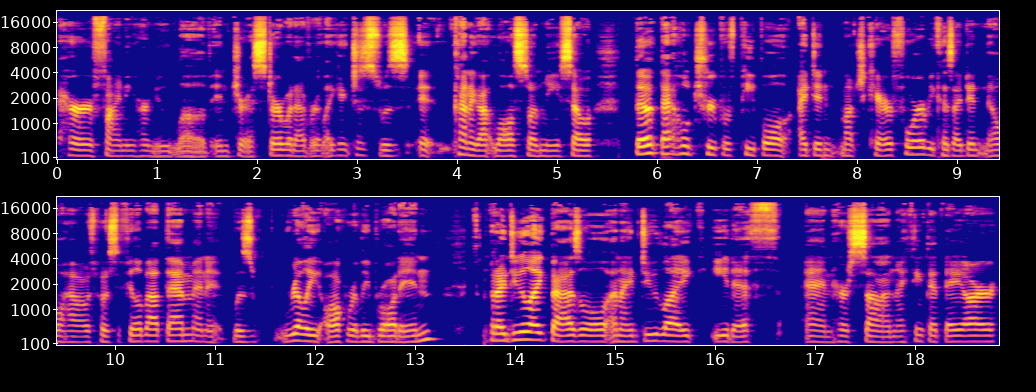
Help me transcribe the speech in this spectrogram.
her finding her new love interest or whatever like it just was it kind of got lost on me so the, that whole troop of people i didn't much care for because i didn't know how i was supposed to feel about them and it was really awkwardly brought in but I do like Basil and I do like Edith and her son. I think that they are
